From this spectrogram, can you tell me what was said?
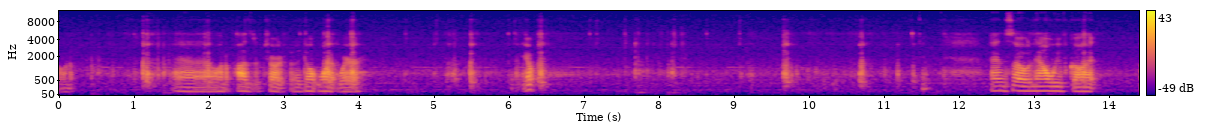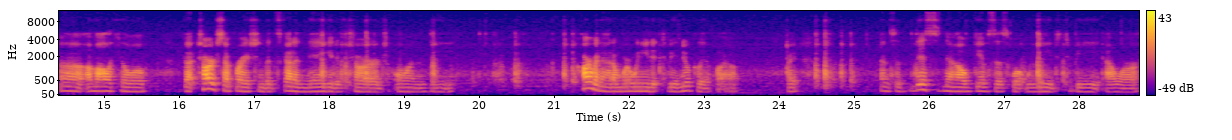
want, a, uh, I want a positive charge, but I don't want it where. And so now we've got uh, a molecule got charge separation, but it's got a negative charge on the carbon atom where we need it to be a nucleophile, right? And so this now gives us what we need to be our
